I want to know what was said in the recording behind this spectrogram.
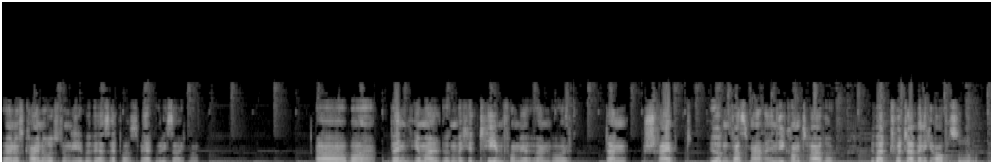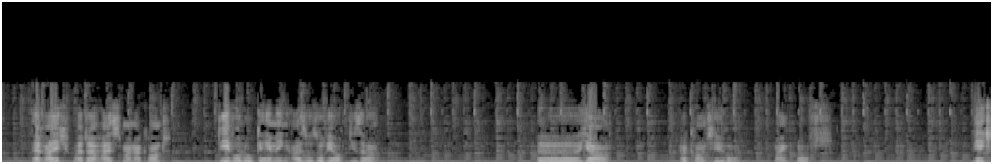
Wenn es keine Rüstung gäbe, wäre es etwas merkwürdig, sag ich mal. Aber wenn ihr mal irgendwelche Themen von mir hören wollt, dann schreibt irgendwas mal in die Kommentare. Über Twitter bin ich auch zu erreichbar, da heißt mein Account Devolo Gaming, also so wie auch dieser äh, ja. Account hier über Minecraft. Ich.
